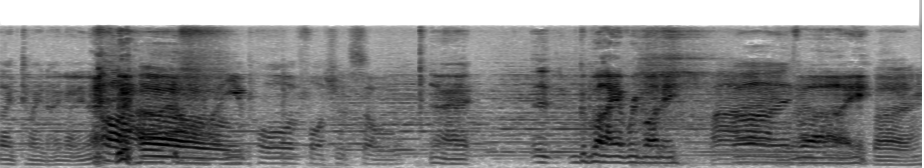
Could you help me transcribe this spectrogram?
Like twenty nine ninety nine. Oh. you poor unfortunate soul. Alright. Uh, goodbye, everybody. Bye. Bye. Bye.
